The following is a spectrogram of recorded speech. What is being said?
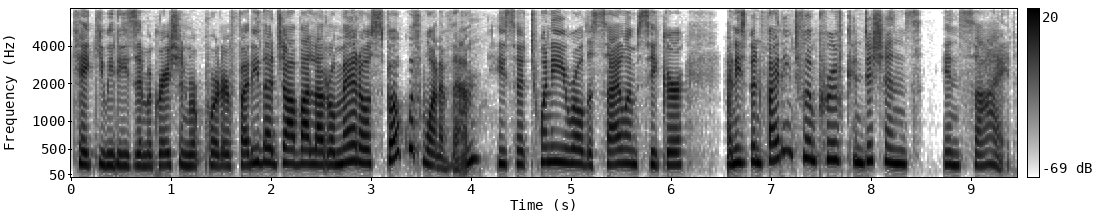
KQED's immigration reporter Farida Jhabvala Romero spoke with one of them. He's a 20 year old asylum seeker, and he's been fighting to improve conditions inside.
